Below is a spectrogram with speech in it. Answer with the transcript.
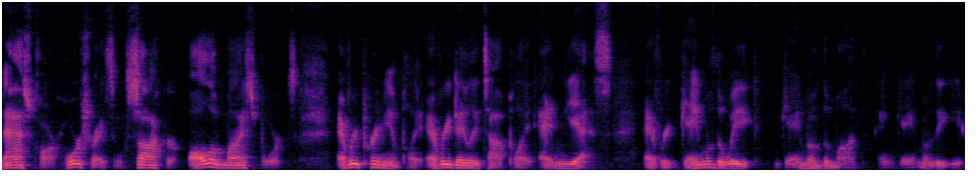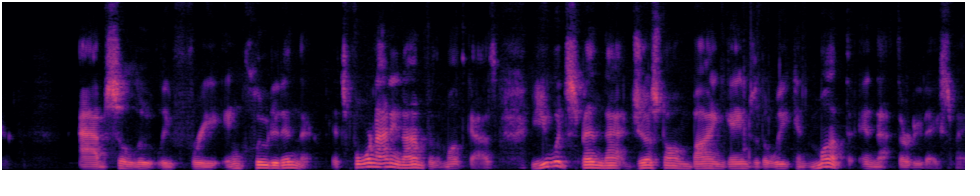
NASCAR, horse racing, soccer, all of my sports, every premium play, every daily top play, and yes, every game of the week, game of the month, and game of the year. Absolutely free included in there. It's $4.99 for the month, guys. You would spend that just on buying games of the week and month in that 30 day span.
